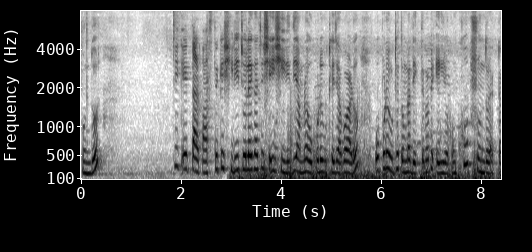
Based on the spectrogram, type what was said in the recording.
সুন্দর। ঠিক এর তার পাশ থেকে সিঁড়ি চলে গেছে, সেই সিঁড়ি দিয়ে আমরা ওপরে উঠে যাব আরও ওপরে উঠে তোমরা দেখতে পাবে এই রকম খুব সুন্দর একটা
